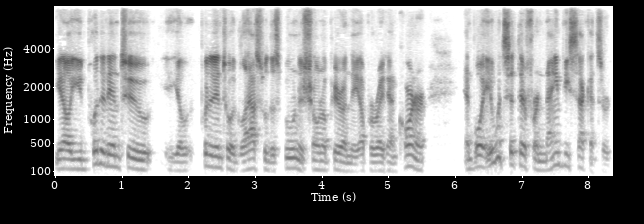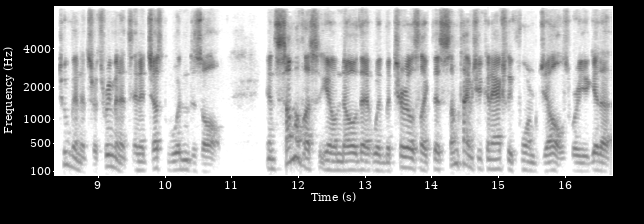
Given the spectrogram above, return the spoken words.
you know, you'd put it into you put it into a glass with a spoon as shown up here on the upper right hand corner. And boy, it would sit there for 90 seconds or two minutes or three minutes and it just wouldn't dissolve. And some of us, you know, know that with materials like this, sometimes you can actually form gels where you get a,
